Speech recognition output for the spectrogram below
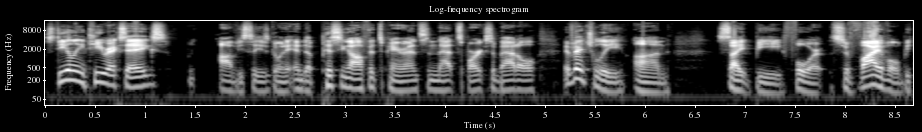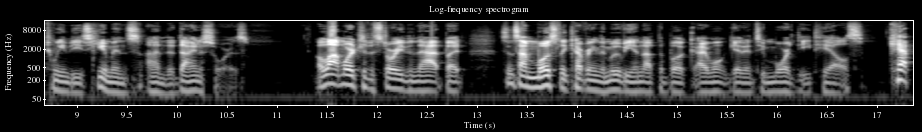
Stealing T Rex eggs obviously is going to end up pissing off its parents, and that sparks a battle eventually on Site B for survival between these humans and the dinosaurs. A lot more to the story than that, but since I'm mostly covering the movie and not the book, I won't get into more details. Koepp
